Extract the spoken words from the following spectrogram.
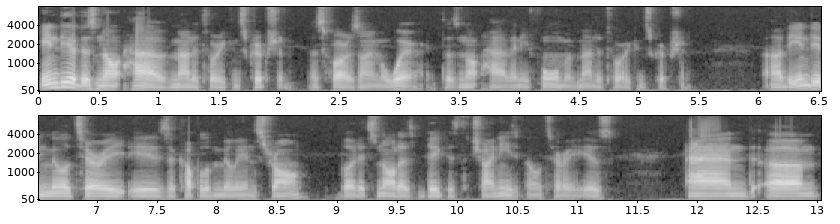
India does not have mandatory conscription, as far as I'm aware. It does not have any form of mandatory conscription. Uh, the Indian military is a couple of million strong, but it's not as big as the Chinese military is. And um,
